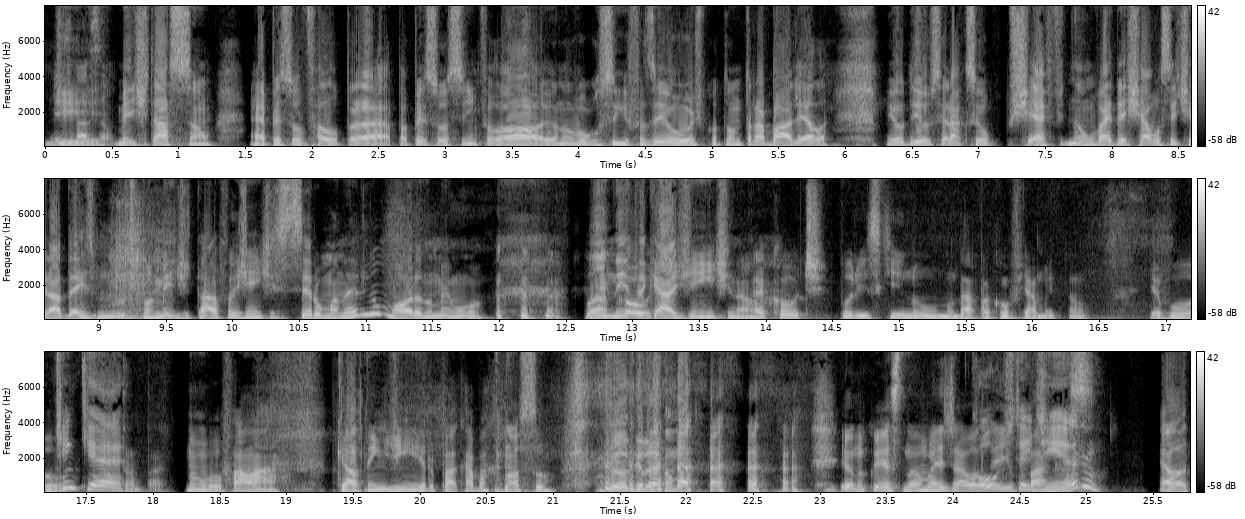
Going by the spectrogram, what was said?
de Meditação. meditação. Aí a pessoa falou pra, pra pessoa assim, falou, ó, eu não vou conseguir fazer hoje porque eu tô no trabalho. Ela, meu Deus, será que seu chefe não vai deixar você tirar 10 minutos pra meditar? Eu falei, gente, esse ser humano, ele não mora no mesmo planeta coach. que a gente, não. É coach, por isso que não, não dá pra confiar muito, não. Eu vou Quem que é? tampar. Não vou falar, porque ela tem dinheiro pra acabar com o nosso programa. Eu não conheço não, mas já odeio Coach tem pacas. dinheiro? Ela,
